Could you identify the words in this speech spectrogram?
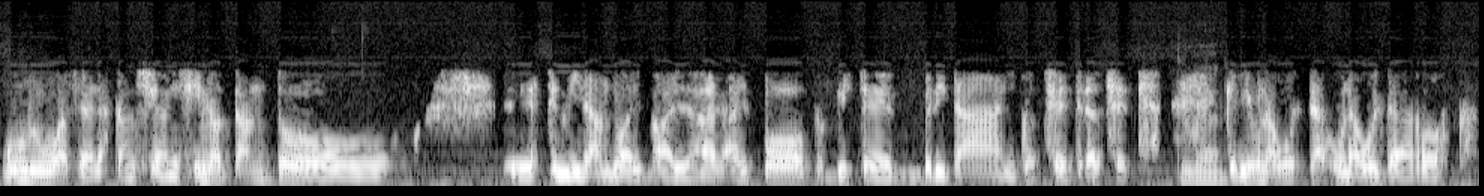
uruguaya de las canciones y no tanto este, mirando al, al, al- pop, viste, británico, etcétera, etcétera. Quería una vuelta, una vuelta de rosca.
